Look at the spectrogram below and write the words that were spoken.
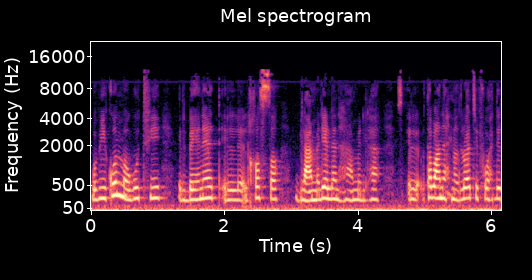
وبيكون موجود فيه البيانات الخاصة بالعملية اللي أنا هعملها. طبعا إحنا دلوقتي في وحدة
